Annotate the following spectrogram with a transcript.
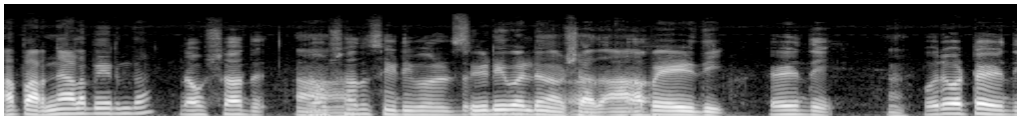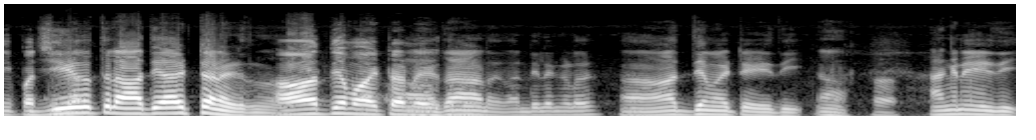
ആ, പറഞ്ഞ ആളെ പേരെന്താ? Naushad. Naushad C D world. C D world Naushad. അപ്പൊ എഴുതി. എഴുതി. ഒരു വട്ടം എഴുതി ജീവിതത്തിൽ ആദ്യമായിട്ടാണ് എഴുതുന്നത്. ആദ്യമായിട്ടാണ് എഴുതാണ് അതാണ് കണ്ടില്ല ആദ്യമായിട്ട് എഴുതി. അങ്ങനെ എഴുതി.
